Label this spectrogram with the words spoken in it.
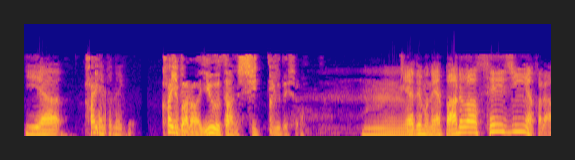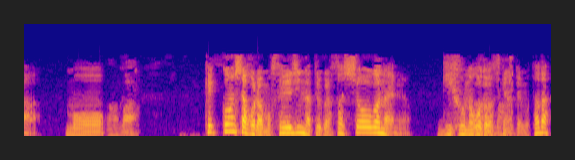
いや、や貝っぱね、貝原雄山氏っていうでしょ。うーん、いやでもね、やっぱあれは成人やから、もう、まあまあ。結婚した頃はもう成人になってるからさ、しょうがないのよ。岐阜のことが好きになっても。ただ、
